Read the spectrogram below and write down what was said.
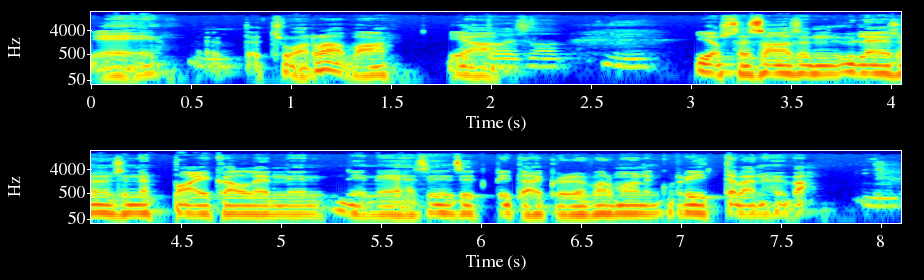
Ei, mm. että et suoraan vaan. Ja Toisaalta, niin. jos se saa sen yleisön sinne paikalle, niin, niin eihän siinä sit pitää kyllä varmaan niin kuin riittävän hyvä. Mm.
